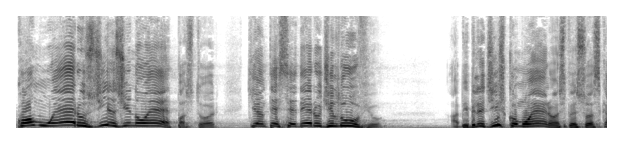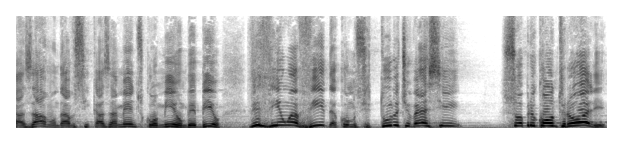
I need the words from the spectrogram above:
Como eram os dias de Noé, pastor, que antecederam o dilúvio? A Bíblia diz como eram: as pessoas casavam, davam-se casamentos, comiam, bebiam, viviam a vida como se tudo tivesse sob o controle.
